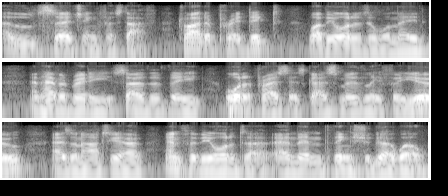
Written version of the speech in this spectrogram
uh, searching for stuff. Try to predict what the auditor will need and have it ready so that the audit process goes smoothly for you as an RTO and for the auditor, and then things should go well.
